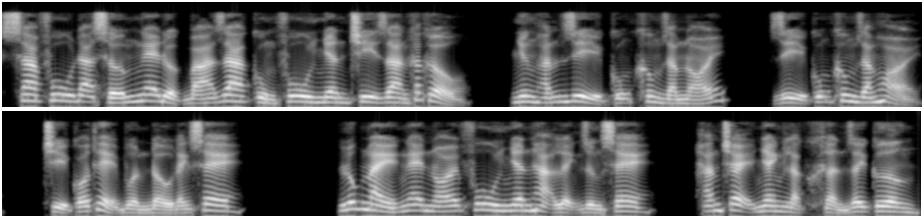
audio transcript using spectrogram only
Sa Phu đã sớm nghe được bá ra cùng phu nhân chi gian khắc khẩu, nhưng hắn gì cũng không dám nói, gì cũng không dám hỏi, chỉ có thể buồn đầu đánh xe. Lúc này nghe nói phu nhân hạ lệnh dừng xe, hắn chạy nhanh lặc khẩn dây cương.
